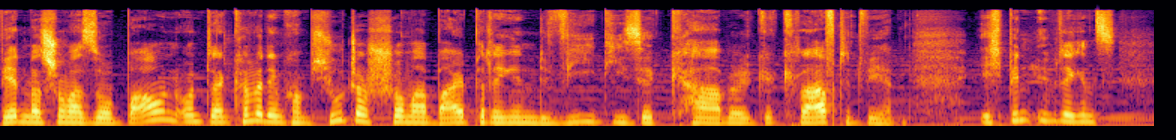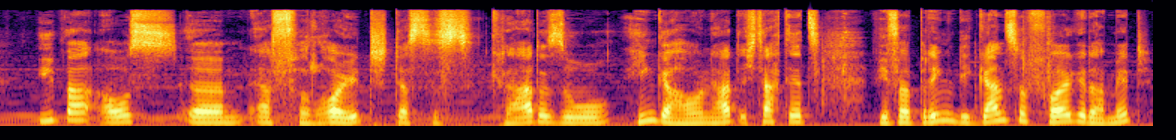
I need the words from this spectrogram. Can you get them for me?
werden wir es schon mal so bauen und dann können wir dem Computer schon mal beibringen, wie diese Kabel gekraftet werden. Ich bin übrigens überaus ähm, erfreut, dass es gerade so hingehauen hat. Ich dachte jetzt, wir verbringen die ganze Folge damit,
